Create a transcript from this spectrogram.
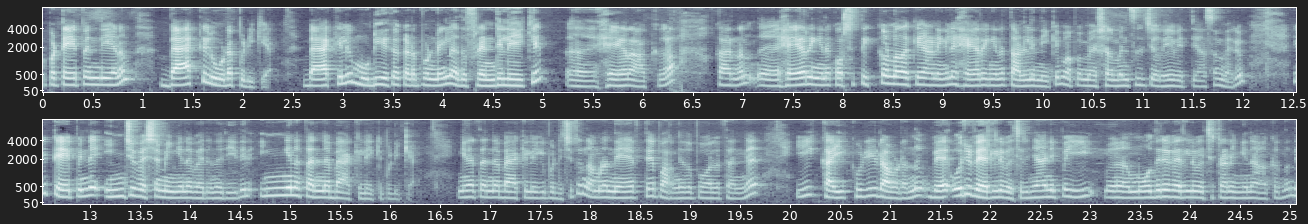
അപ്പോൾ ടേപ്പ് എന്ത് ചെയ്യണം? ബാക്കിലൂടെ പിടിക്കുക. ബാക്കിൽ മുടിയൊക്കെ കിടപ്പുണ്ടെങ്കിൽ അത് ഫ്രണ്ടിലേക്ക് ഹെയർ ആക്കുക. കാരണം ഹെയർ ഇങ്ങനെ കുറച്ച് തിക്കുള്ളതൊക്കെ ആണെങ്കിൽ ഹെയർ ഇങ്ങനെ തള്ളി നിൽക്കും. അപ്പോൾ മെഷർമെന്റ്സിൽ ചെറിയ വ്യത്യാസം വരും. ഈ ടേപ്പിന്റെ ഇഞ്ച് വശം ഇങ്ങനെ വരുന്ന രീതിയിൽ ഇങ്ങനെ തന്നെ ബാക്കിലേക്ക് പിടിക്കാം ഇങ്ങനെ തന്നെ ബാക്കിലേക്ക് പിടിച്ചിട്ട് നമ്മൾ നേരത്തെ പറഞ്ഞതുപോലെ തന്നെ ഈ കൈക്കുഴിയുടെ അവിടെ നിന്ന് ഒരു വിരൽ വെച്ചിട്ട് ഞാനിപ്പോൾ ഈ മോതിര വിരൽ വെച്ചിട്ടാണ് ഇങ്ങനെ ആക്കുന്നത്.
